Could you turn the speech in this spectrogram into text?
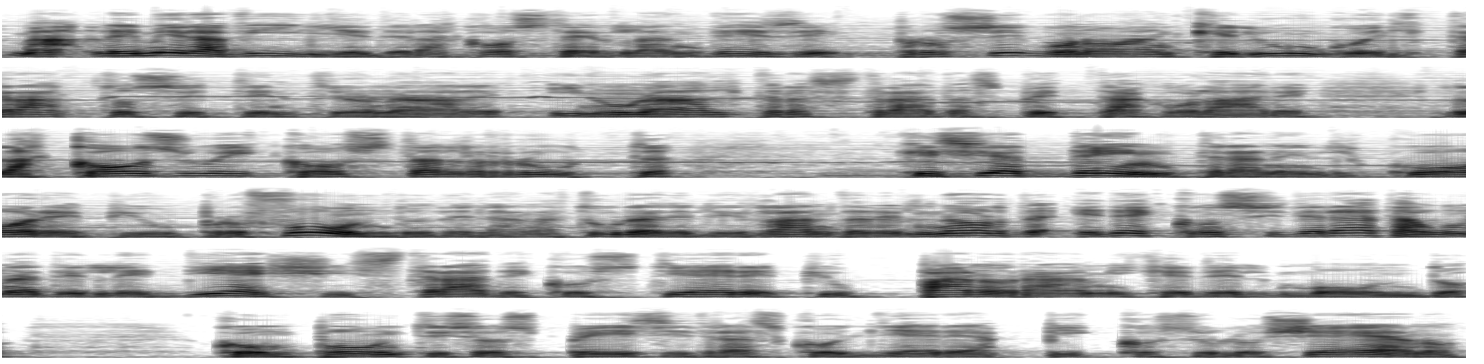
ma le meraviglie della costa irlandese proseguono anche lungo il tratto settentrionale in un'altra strada spettacolare, la Causeway Coastal Route, che si addentra nel cuore più profondo della natura dell'Irlanda del Nord ed è considerata una delle dieci strade costiere più panoramiche del mondo, con ponti sospesi tra scogliere a picco sull'oceano,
